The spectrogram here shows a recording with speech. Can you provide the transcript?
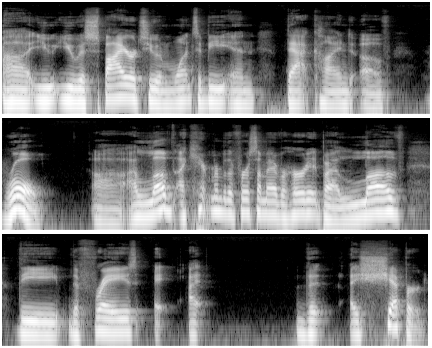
uh, you you aspire to and want to be in that kind of role. Uh, I love. I can't remember the first time I ever heard it, but I love the the phrase. I the a shepherd.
